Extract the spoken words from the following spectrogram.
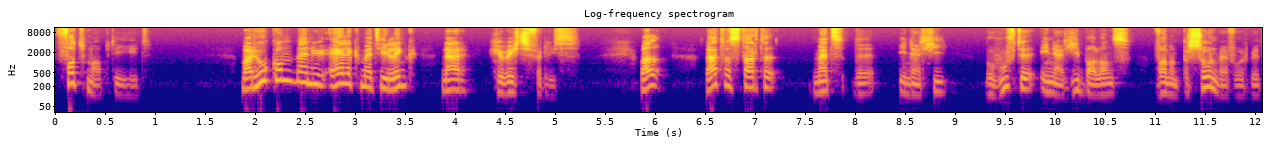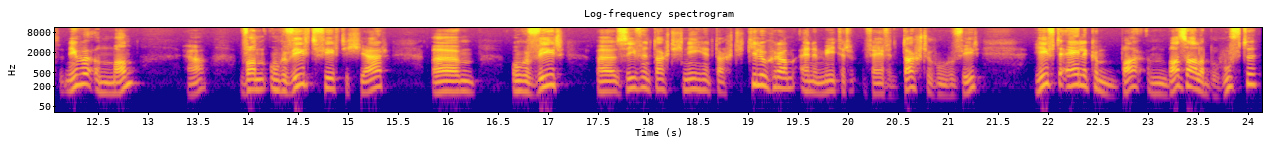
FODMAP-dieet. Maar hoe komt men nu eigenlijk met die link naar gewichtsverlies? Wel, laten we starten met de energiebehoefte-energiebalans van een persoon bijvoorbeeld. Nemen we een man ja, van ongeveer 40 jaar, um, ongeveer uh, 87, 89 kilogram en een meter 85 ongeveer, heeft eigenlijk een, een basale behoefte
